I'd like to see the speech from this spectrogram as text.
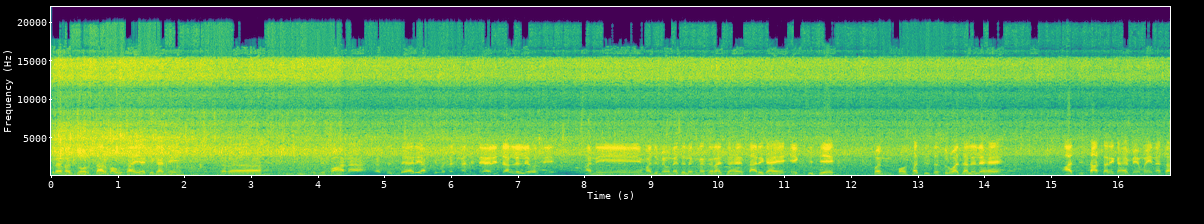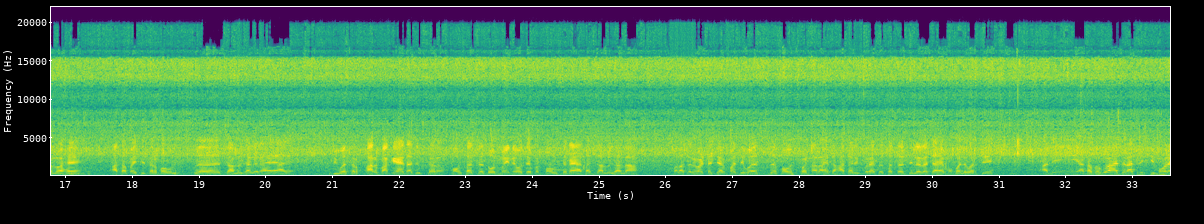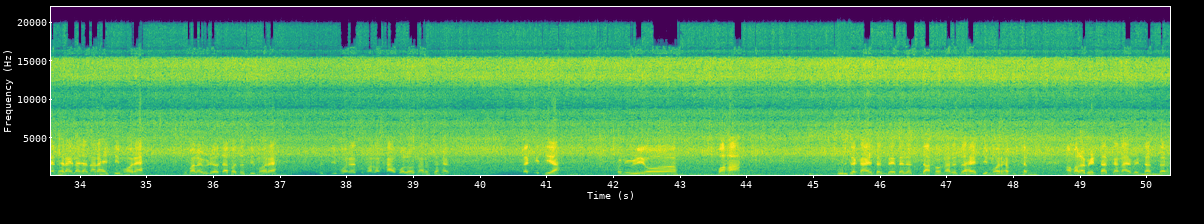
मित्रांनो जोरदार पाऊस आहे या ठिकाणी. तर तुम्ही पहा ना कशीच तयारी आमची पण लग्नाची तयारी चाललेली होती. आणि माझ्या मेवण्याचे लग्न करायचे आहे. तारीख आहे एकतीस एक पण पावसाची तर सुरुवात झालेली आहे. आजची सात तारीख आहे मे महिना चालू आहे. आता पैसे तर पाऊस चालू झालेला आहे. दिवस तर फार बाकी आहेत अजून तर. पावसाचे दोन महिने होते पण पाऊस तर काय आता चालू झाला. मला तरी वाटतं चार पाच दिवस पाऊस पडणार आहे. दहा तारीखपर्यंत तसं तर दिलेलंच आहे मोबाईलवरती. आणि आता बघू आज रात्री चिमोऱ्या धरायला जाणार आहे. चिमोऱ्या. तुम्हाला व्हिडिओ दाखवतो चिमोऱ्या. तर चिमोऱ्या तुम्हाला खा बोलवणारच आहे? नक्कीच या. पण व्हिडिओ पहा. पुढचं काय असेल ते त्याच्यात दाखवणारच आहे. चिमोऱ्या आम्हाला भेटतात का नाही भेटतात तर.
